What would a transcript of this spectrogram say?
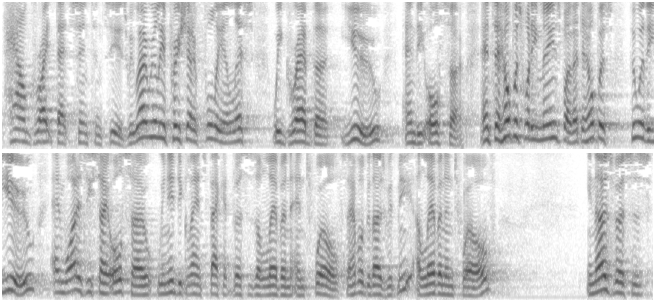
how great that sentence is. We won't really appreciate it fully unless we grab the you and the also. And to help us what he means by that, to help us who are the you and why does he say also, we need to glance back at verses 11 and 12. So have a look at those with me, 11 and 12. In those verses,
